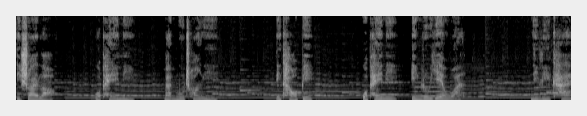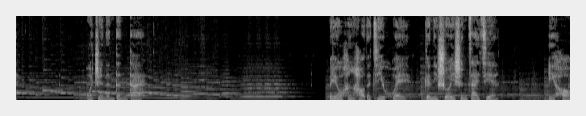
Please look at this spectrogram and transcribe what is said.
你衰老；我陪你满目疮痍，你逃避；我陪你引入夜晚，你离开；我只能等待。没有很好的机会跟你说一声再见，以后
